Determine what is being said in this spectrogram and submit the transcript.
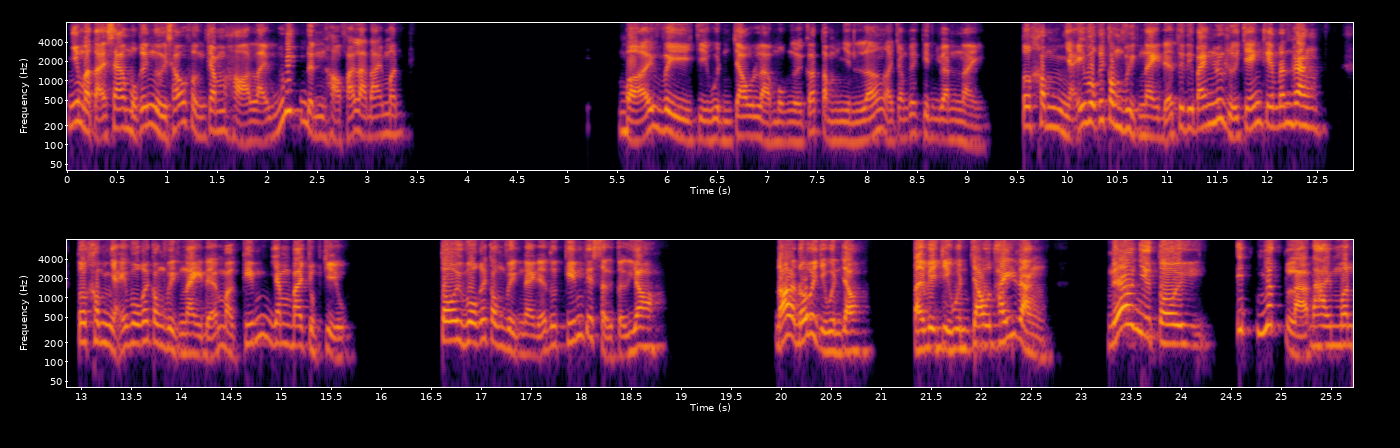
nhưng mà tại sao một cái người 6% họ lại quyết định họ phải là diamond bởi vì chị Quỳnh Châu là một người có tầm nhìn lớn ở trong cái kinh doanh này. Tôi không nhảy vô cái công việc này để tôi đi bán nước rửa chén kem đánh răng. Tôi không nhảy vô cái công việc này để mà kiếm dăm ba chục triệu. Tôi vô cái công việc này để tôi kiếm cái sự tự do. Đó là đối với chị Quỳnh Châu. Tại vì chị Quỳnh Châu thấy rằng nếu như tôi ít nhất là diamond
